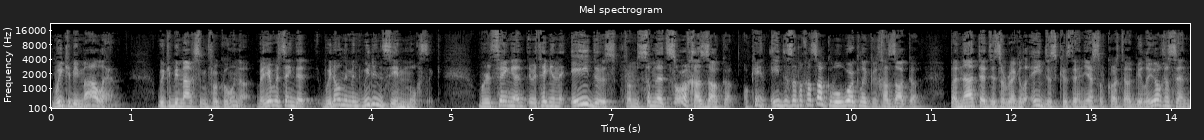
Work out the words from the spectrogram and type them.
we could be malahem we could be maxim for kahuna. But here we're saying that we don't even we didn't see him muhsik. We're saying uh, we're taking an edus from someone that saw a chazaka. Okay, an edus of a chazaka will work like a chazaka, but not that it's a regular edus, because then yes, of course that would be leyochasin.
